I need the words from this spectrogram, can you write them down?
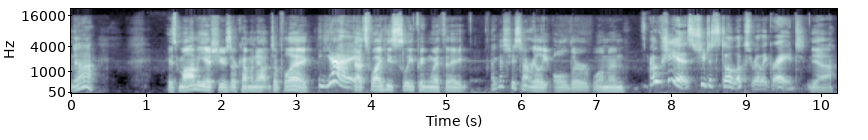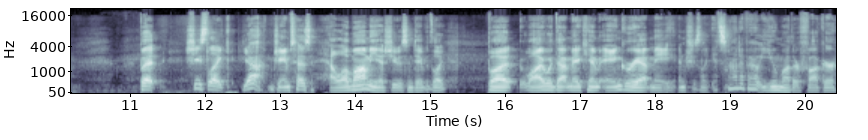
Yeah. His mommy issues are coming out to play. Yeah. That's why he's sleeping with a. I guess she's not really older woman. Oh, she is. She just still looks really great. Yeah. But she's like, yeah, James has hella mommy issues. And David's like, but why would that make him angry at me? And she's like, it's not about you, motherfucker.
